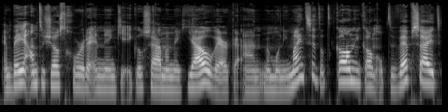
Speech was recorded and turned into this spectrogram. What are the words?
En ben je enthousiast geworden en denk je, ik wil samen met jou werken aan mijn money mindset? Dat kan. Je kan op de website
